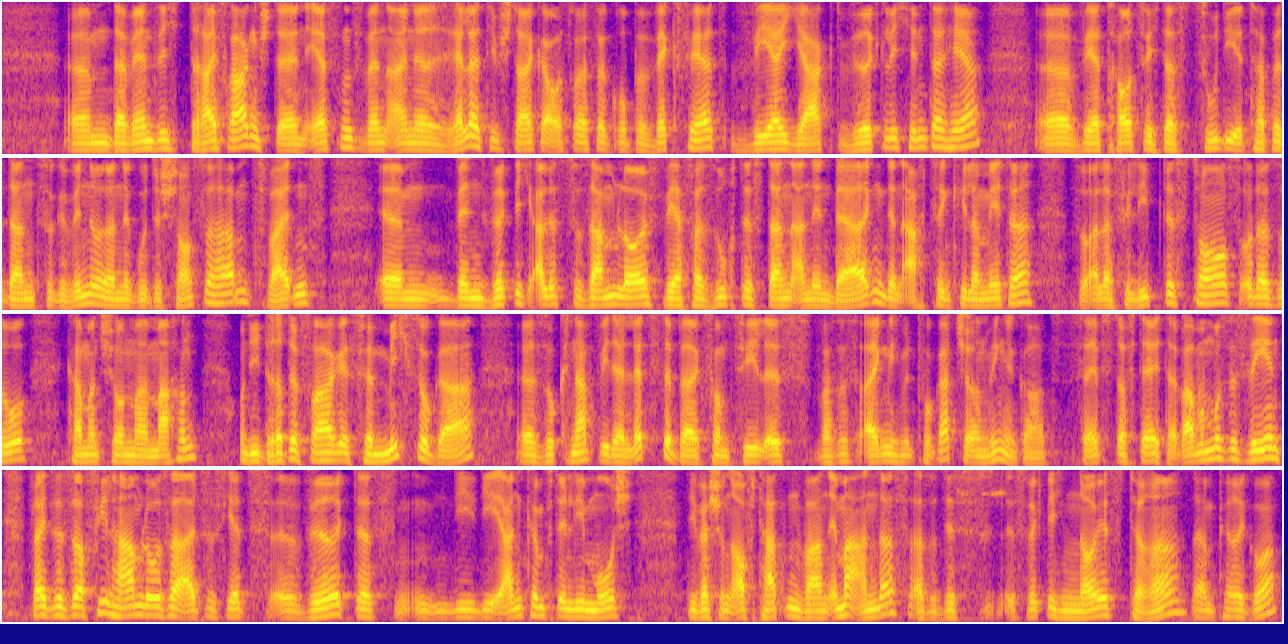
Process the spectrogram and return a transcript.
Ähm, da werden sich drei Fragen stellen. Erstens, wenn eine relativ starke Ausreißergruppe wegfährt, wer jagt wirklich hinterher? Äh, wer traut sich das zu, die Etappe dann zu gewinnen oder eine gute Chance zu haben? Zweitens, ähm, wenn wirklich alles zusammenläuft, wer versucht es dann an den Bergen? Denn 18 Kilometer, so à la Philippe-Distanz oder so, kann man schon mal machen. Und die dritte Frage ist für mich sogar, äh, so knapp wie der letzte Berg vom Ziel ist, was ist eigentlich mit Pogacar und Wingegaard? Selbst auf der Etappe. Aber man muss es sehen, vielleicht ist es auch viel harmloser, als es jetzt äh, wirkt, dass die, die Ankünfte in Limoges, die wir schon oft hatten, waren immer anders. Also das ist wirklich ein neues Terrain da im Perigord.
